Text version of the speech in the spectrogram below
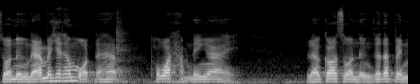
ส่วนหนึ่งนะไม่ใช่ทั้งหมดนะครับ เพราะว่าทำได้ง่าย แล้วก็ส่วนหนึ่งก็จะเป็น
